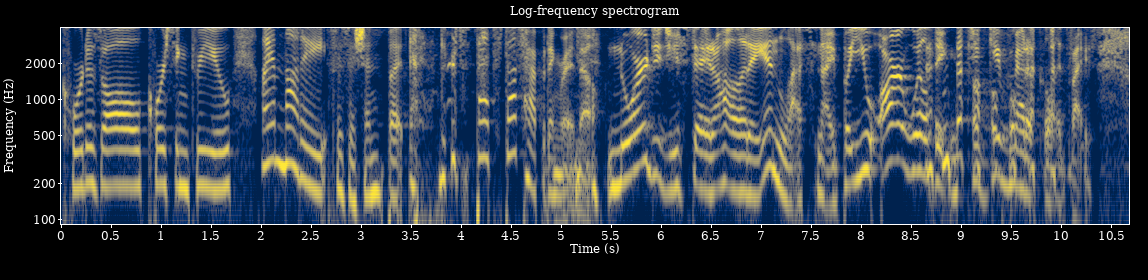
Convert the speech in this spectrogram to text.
cortisol coursing through you. I am not a physician, but there's bad stuff happening right now. Nor did you stay at a Holiday Inn last night, but you are willing to give medical advice.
